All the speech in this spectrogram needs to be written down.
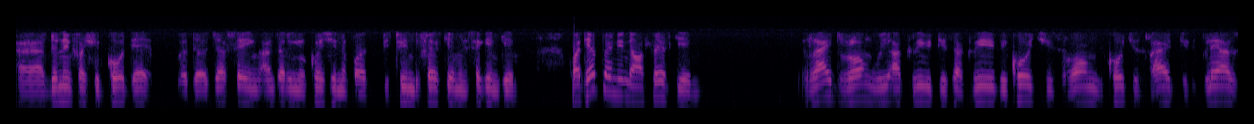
I don't know if I should go there, but I was just saying, answering your question about between the first game and the second game. What happened in our first game right, wrong, we agree, we disagree. The coach is wrong, the coach is right, the players,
